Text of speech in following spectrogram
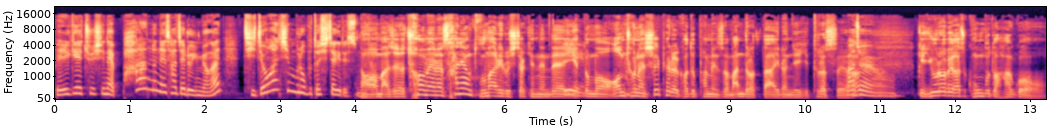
벨기에 출신의 파란 눈의 사제로 유명한 지정환 신부로부터 시작이 됐습니다. 어, 맞아요. 처음에는 산양 두 마리로 시작했는데 예. 이게 또 뭐 엄청난 실패를 거듭하면서 만들었다 이런 얘기 들었어요. 맞아요. 그 유럽에 가서 공부도 하고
